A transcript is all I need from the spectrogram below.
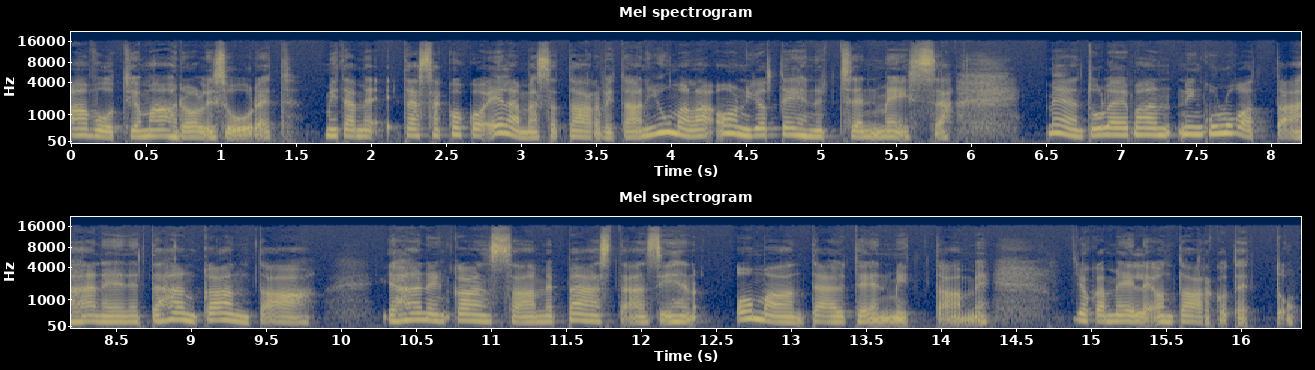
avut ja mahdollisuudet, mitä me tässä koko elämässä tarvitaan. Jumala on jo tehnyt sen meissä. Meidän tulee vaan niin kuin luottaa häneen, että hän kantaa ja hänen kanssaan me päästään siihen omaan täyteen mittaamme, joka meille on tarkoitettu.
